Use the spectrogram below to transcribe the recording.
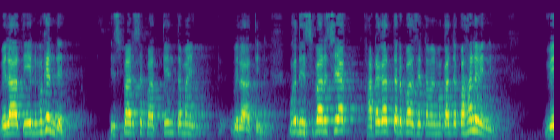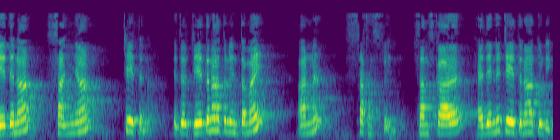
වෙලා තියෙනමකෙන්ද. ස්පර්ශපත්තියෙන් තමයි වෙලා තින. මොකද ස්පර්ශයක් හටගත්තර පස්සේ තමයි මකද පහළ වෙන්නේ. වේදනා සංඥා චේතන. එත චේතනා තුළින් තමයි අන්න සකස්වෙන්. සංස්කාර හැදෙන්නේ චේතනා තුළින්.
